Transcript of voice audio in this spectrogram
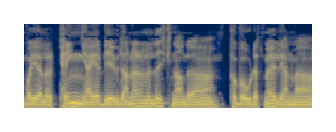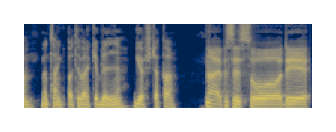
vad gäller pengaerbjudanden eller liknande på bordet möjligen med, med tanke på att det verkar bli Görsteppar. Nej, precis. Så det,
